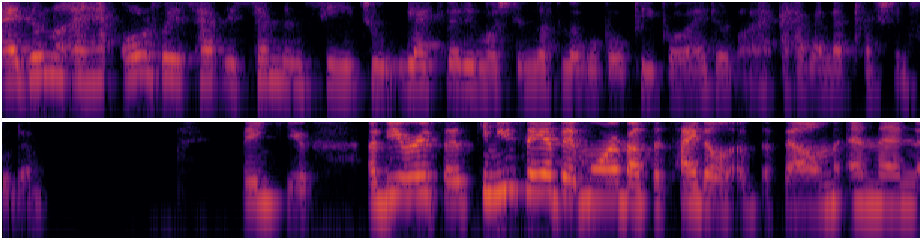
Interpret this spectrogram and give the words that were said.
i don't know. I ha- always have this tendency to like very much the not lovable people. I don't know. I have an attraction for them Thank you. A viewer says, Can you say a bit more about the title of the film? And then,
